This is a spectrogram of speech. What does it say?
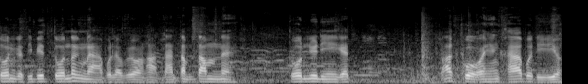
ต้นกับที่เป็นต้นตั้งหนาพุ่นแล้วไปวางหาดนานต่ำๆนะต้นอยู่นี่ก็ปากโกก็ยังขาบ่ดีอยู่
